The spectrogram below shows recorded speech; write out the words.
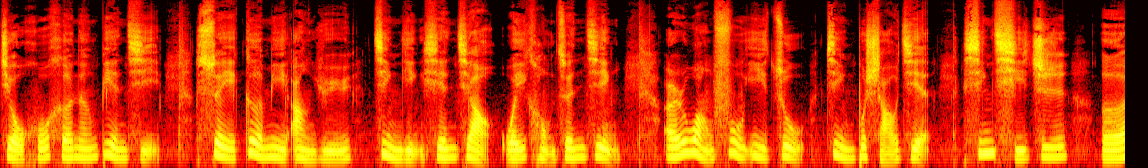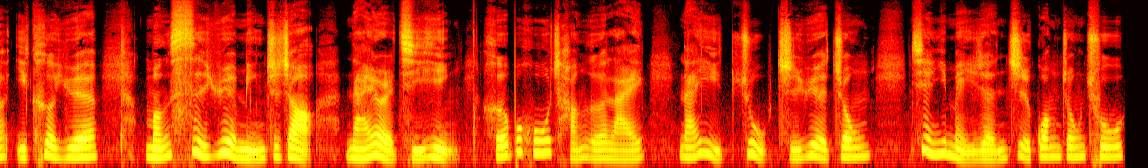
酒壶何能辨己？遂各觅盎盂，敬引先教，唯恐尊敬。而往复亦助，竟不少减。兴奇之，俄一刻曰：“蒙似月明之兆，乃尔即饮，何不呼嫦娥来？”乃以箸掷月中，见一美人至光中出，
